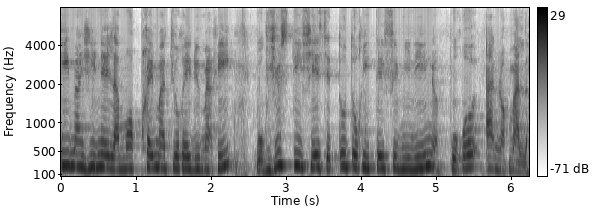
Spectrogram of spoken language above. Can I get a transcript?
imaginé la mort prématurée du mari pour justifier cette autorité féminine pour eux anormale.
